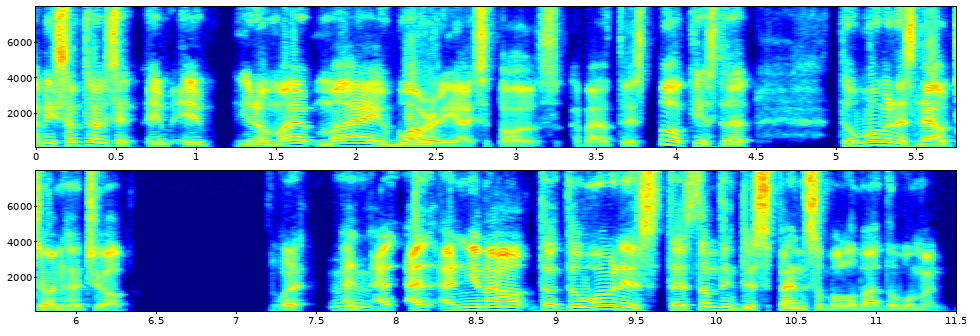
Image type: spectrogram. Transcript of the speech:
i mean sometimes it, it, it, you know my my worry i suppose about this book is that the woman has now done her job what mm. and, and, and and you know the the woman is there's something dispensable about the woman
